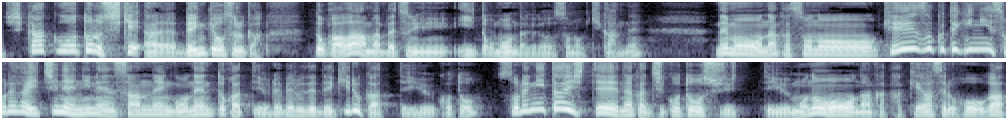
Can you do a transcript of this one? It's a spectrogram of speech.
資格を取る試験、あ勉強するか、とかは、まあ別にいいと思うんだけど、その期間ね。でも、なんかその、継続的にそれが1年、2年、3年、5年とかっていうレベルでできるかっていうこと、それに対してなんか自己投資っていうものをなんか掛け合わせる方が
